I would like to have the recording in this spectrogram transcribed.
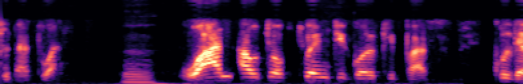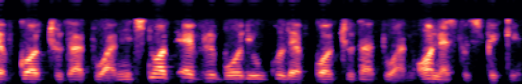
to that one. Mm. One out of 20 goalkeepers could have got to that one. It's not everybody who could have got to that one, honestly speaking.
